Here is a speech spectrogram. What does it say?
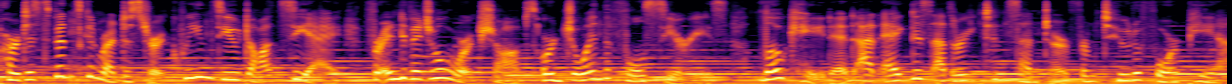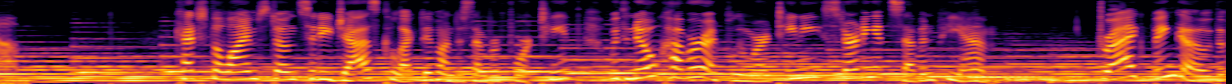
Participants can register at queensu.ca for individual workshops or join the full series, located at Agnes Etherington Center from 2 to 4 p.m. Catch the Limestone City Jazz Collective on December 14th with no cover at Blue Martini starting at 7 p.m. Drag Bingo, the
